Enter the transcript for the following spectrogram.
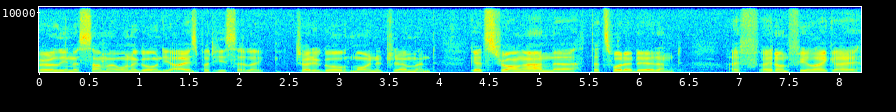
early in the summer. I want to go on the ice, but he said like, try to go more in the gym and get stronger, and uh, that's what I did. And I, f- I don't feel like I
